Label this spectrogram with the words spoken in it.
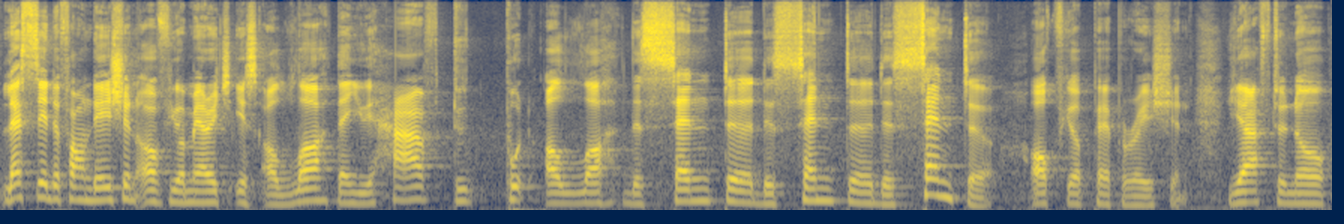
Let's say the foundation of your marriage is Allah, then you have to put Allah the center, the center, the center of your preparation. You have to know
